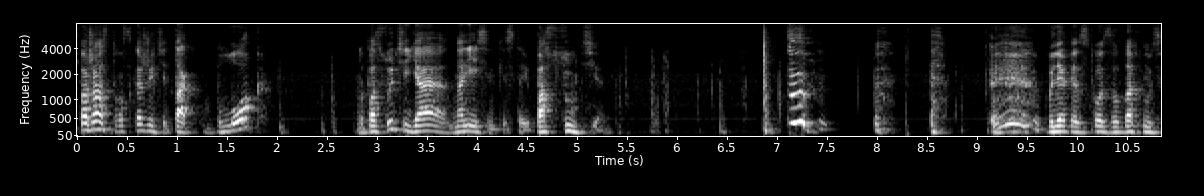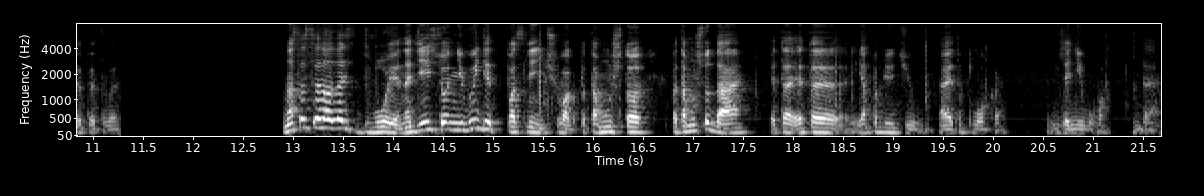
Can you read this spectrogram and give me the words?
Пожалуйста, расскажите. Так, блок. Ну, по сути, я на лесенке стою. По сути. Бля, я скоро задохнусь от этого. Нас осталось двое. Надеюсь, он не выйдет, последний чувак, потому что... Потому что да, это, это я победил, а это плохо. Для него, да.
